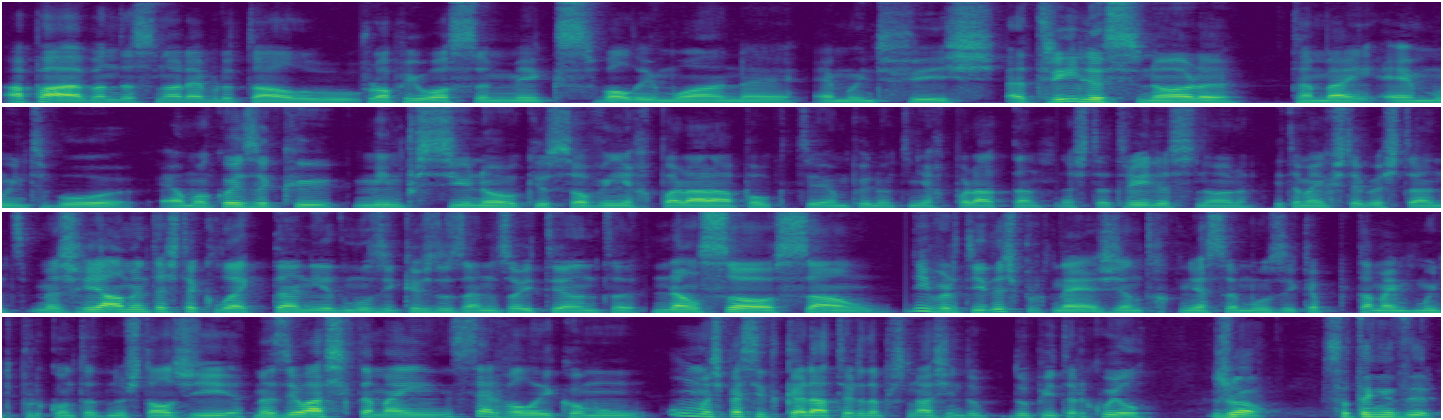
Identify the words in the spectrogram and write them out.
Ah pá, a banda sonora é brutal, o próprio Awesome Mix Volume 1 é, é muito fixe. A trilha sonora também é muito boa. É uma coisa que me impressionou, que eu só vim a reparar há pouco tempo, eu não tinha reparado tanto nesta trilha sonora e também gostei bastante. Mas realmente esta coletânea de músicas dos anos 80 não só são divertidas, porque né, a gente reconhece a música também muito por conta de nostalgia, mas eu acho que também serve ali como um- uma espécie de caráter da personagem do, do Peter Quill. João, só tenho a dizer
